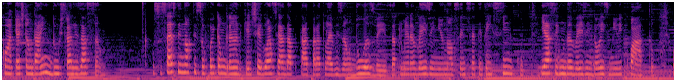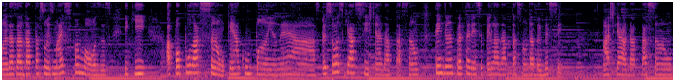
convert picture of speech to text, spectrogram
com a questão da industrialização. O sucesso de Norte e Sul foi tão grande que ele chegou a ser adaptado para a televisão duas vezes, a primeira vez em 1975 e a segunda vez em 2004. Uma das adaptações mais famosas e que a população, quem acompanha, né, as pessoas que assistem a adaptação, tem grande preferência pela adaptação da BBC. Acho que é a adaptação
